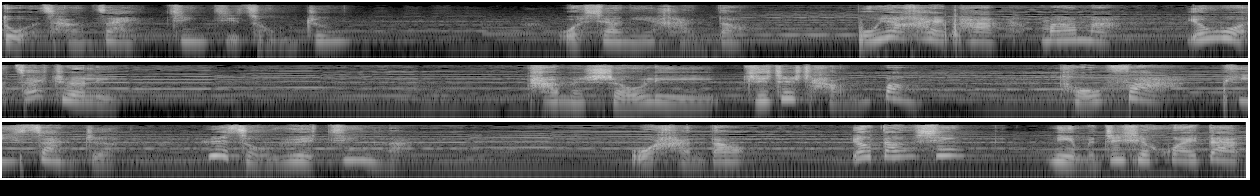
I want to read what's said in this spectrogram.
躲藏在荆棘丛中。我向你喊道：“不要害怕，妈妈，有我在这里。”他们手里执着长棒，头发。披散着，越走越近了。我喊道：“要当心！你们这些坏蛋，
